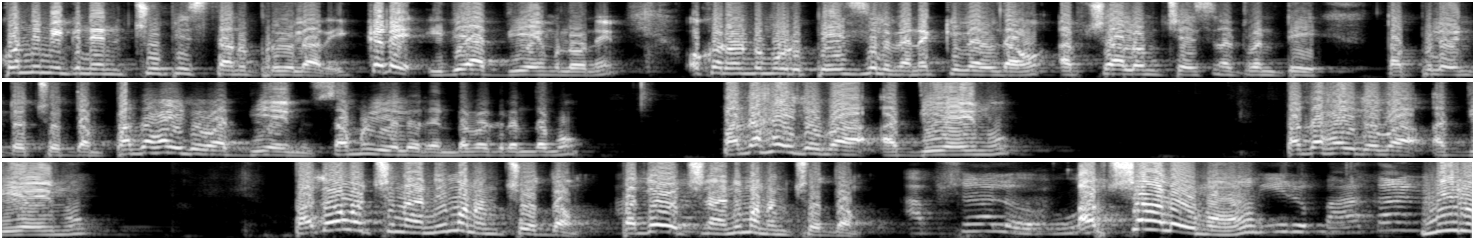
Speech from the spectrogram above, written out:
కొన్ని మీకు నేను చూపిస్తాను ప్రియులారు. ఇక్కడే ఇదే అధ్యాయంలోనే ఒక రెండు మూడు పేజీలు వెనక్కి వెళ్దాం. అప్షాలం చేసినటువంటి తప్పులు ఏంటో చూద్దాం. పదహైదవ అధ్యాయము సమూహలు రెండవ గ్రంథము. పదహైదవ అధ్యాయము పదహైదవ అధ్యాయము. పదో వచనాన్ని మనం చూద్దాం. పదో వచనాన్ని మనం చూద్దాం. అప్షాలోము మీరు బాకా మీరు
